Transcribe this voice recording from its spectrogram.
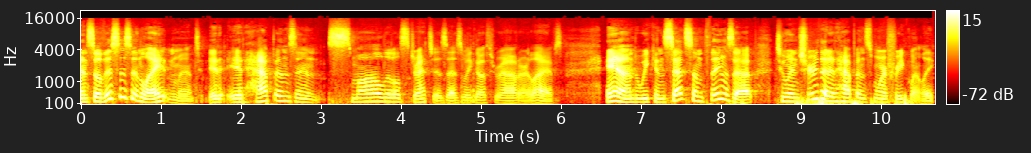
And so this is enlightenment. It, it happens in small little stretches as we go throughout our lives. And we can set some things up to ensure that it happens more frequently.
